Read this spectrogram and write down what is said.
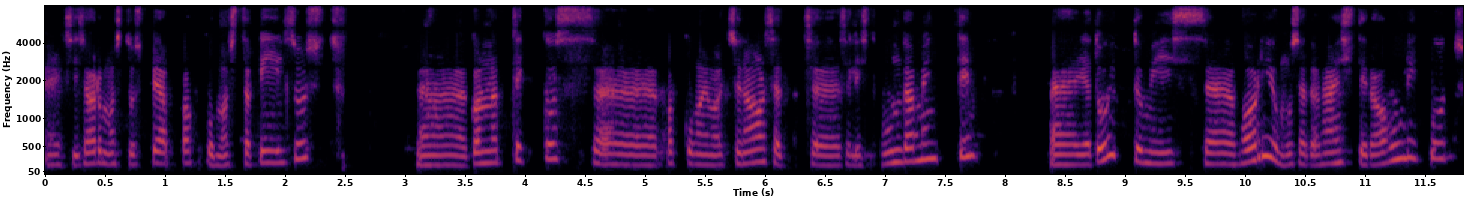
Ehk siis armastus peab pakkuma stabiilsust, kannatlikkus, pakkuma emotsionaalset sellist vundamenti ja toitumisharjumused on hästi rahulikud,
